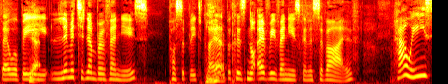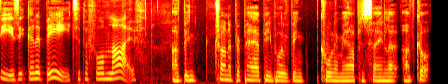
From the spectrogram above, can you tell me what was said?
There will be Yeah. limited number of venues possibly to play Yep. it because not every venue is going to survive. How easy is it going to be to perform live? I've been trying to prepare people who've been calling me up and saying, "Look, I've got,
